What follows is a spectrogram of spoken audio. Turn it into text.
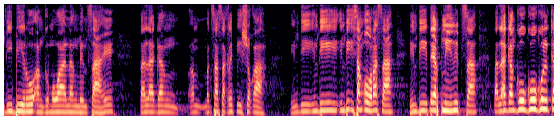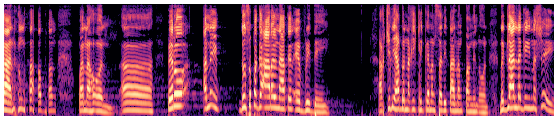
hindi biro ang gumawa ng mensahe. Talagang um, magsasakripisyo ka. Hindi hindi hindi isang oras ha, hindi 30 minutes ha. Talagang gugugol ka ng mahabang panahon. Ah, pero ano eh, doon sa pag-aaral natin every day, actually habang nakiklik ka ng salita ng Panginoon, naglalagay na siya eh.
